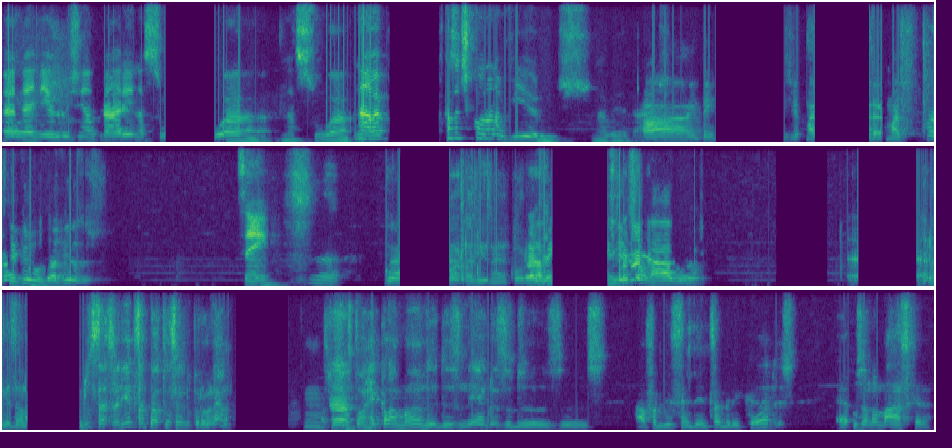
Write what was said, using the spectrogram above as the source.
é, negras de entrarem na sua, na sua. Não, é por causa de coronavírus, na verdade. Ah, entendi. Mas, mas você viu os avisos? Sim. É. Coronavírus, né? Era Coronavírus. bem direcionado. Nos Estados Unidos, sabe qual está sendo o problema? Hum. As pessoas Ah. estão reclamando dos negros, dos, dos afrodescendentes americanos, é, usando máscara.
